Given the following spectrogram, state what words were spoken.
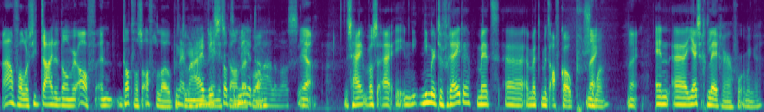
aanvallers, die taaiden dan weer af. En dat was afgelopen Nee, toen maar hij wist dat er meer te halen was. Ja, Dus hij was eh, niet, niet meer tevreden met, eh met, met afkoopsommen. Nee, nee. En eh, jij zegt legerhervormingen.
